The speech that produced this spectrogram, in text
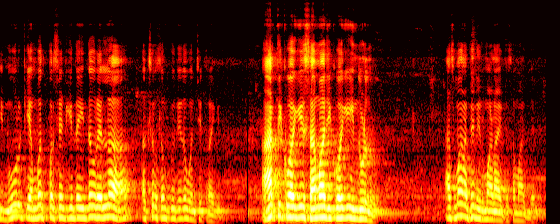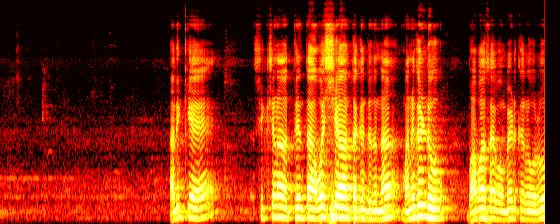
ಈ ನೂರಕ್ಕೆ ಎಂಬತ್ತು ಪರ್ಸೆಂಟ್ಗಿಂತ ಇದ್ದವರೆಲ್ಲ ಅಕ್ಷರ ಸಂಸ್ಕೃತಿಯಿಂದ ವಂಚಿತರಾಗಿದ್ದರು. ಆರ್ಥಿಕವಾಗಿ, ಸಾಮಾಜಿಕವಾಗಿ ಹಿಂದುಳಿದ್ರು. ಅಸಮಾನತೆ ನಿರ್ಮಾಣ ಆಯಿತು ಸಮಾಜದಲ್ಲಿ. ಅದಕ್ಕೆ ಶಿಕ್ಷಣ ಅತ್ಯಂತ ಅವಶ್ಯ ಅಂತಕ್ಕಂಥದ್ದನ್ನ ಮನಗಂಡು ಬಾಬಾ ಸಾಹೇಬ್ ಅಂಬೇಡ್ಕರ್ ಅವರು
